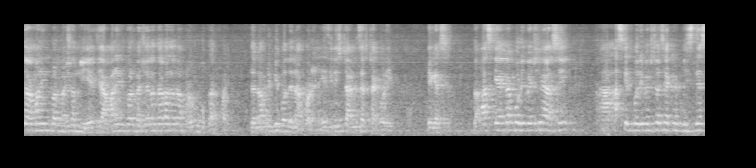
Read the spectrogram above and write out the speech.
যে আমার ইনফরমেশন দিয়ে যে আমার ইনফরমেশনের দ্বারা যেন আপনার উপকার হয় যেন আপনি বিপদে না পড়েন। এই জিনিসটা আমি চেষ্টা করি। ঠিক আছে? তো আজকে একটা পরিবেশে আছি। আজকের পরিবেশটা হচ্ছে একটা বিজনেস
